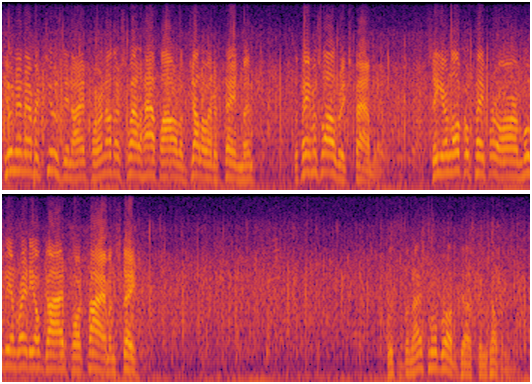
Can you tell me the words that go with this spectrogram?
Tune in every Tuesday night for another swell half hour of Jello entertainment, the famous Aldrich family. See your local paper or movie and radio guide for time and station. This is the National Broadcasting Company.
